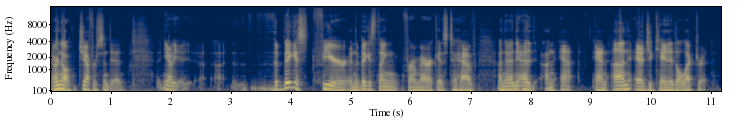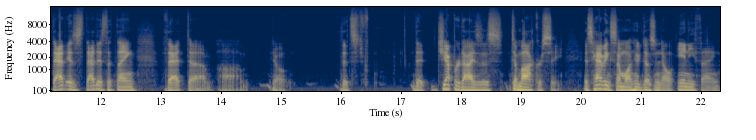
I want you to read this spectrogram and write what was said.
or no, Jefferson did. You know, uh, the biggest fear and the biggest thing for America is to have an, an, an, an uneducated electorate. That is that is the thing that um, um, you know that's that jeopardizes democracy is having someone who doesn't know anything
